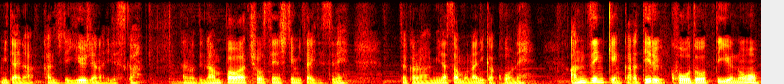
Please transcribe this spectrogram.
みたいな感じで言うじゃないですか。なのでナンパは挑戦してみたいですね。だから皆さんも何かこうね安全圏から出る行動っていうのを、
